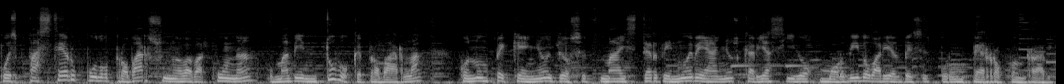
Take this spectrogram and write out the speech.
pues Pasteur pudo probar su nueva vacuna, o más bien tuvo que probarla, con un pequeño Joseph Meister de 9 años que había sido mordido varias veces por un perro con rabia.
